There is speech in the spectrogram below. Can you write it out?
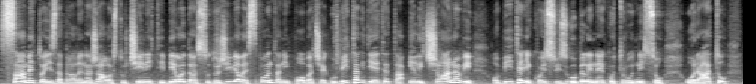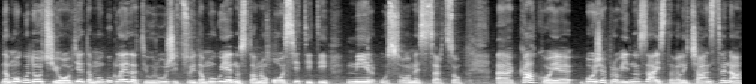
same to izabrale nažalost učiniti, bilo da su doživjele spontani pobačaj, gubitak djeteta ili članovi obitelji koji su izgubili neku trudnicu u ratu, da mogu doći ovdje, da mogu gledati u ružicu i da mogu jednostavno osjetiti mir u svome srcu. E, kako je Božja providnost zaista veličanstvena,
